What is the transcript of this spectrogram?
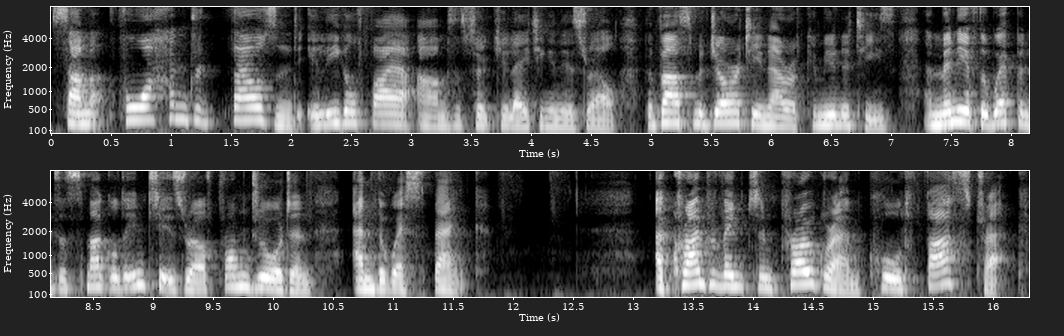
some 400,000 illegal firearms are circulating in Israel, the vast majority in Arab communities, and many of the weapons are smuggled into Israel from Jordan and the West Bank. A crime prevention program called Fast Track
